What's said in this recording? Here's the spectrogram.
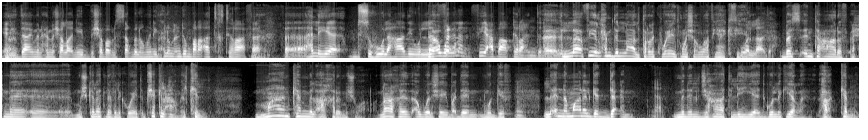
يعني نعم. دائما إحنا ما شاء الله نجيب شباب نستقبلهم هنا نعم. كلهم عندهم براءات اختراع. ف- نعم. فهل هي بالسهولة هذه ولا لا. فعلا في عباقرة عندنا؟ آه، لا في الحمد لله ترى الكويت ما شاء الله فيها كثير. ولاده بس أنت عارف إحنا آه، مشكلتنا في الكويت بشكل عام الكل ما نكمل آخر المشوار ناخذ أول شيء وبعدين نوقف. لأن ما نلقى الدعم نعم. من الجهات اللي هي تقول لك يلا ها كمل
